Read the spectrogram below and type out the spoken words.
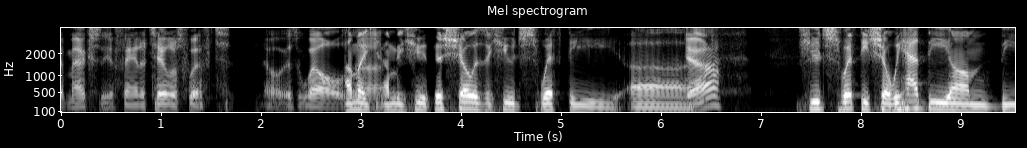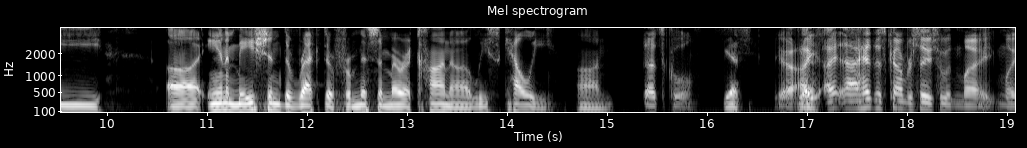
am actually a fan of Taylor Swift. You know, as well. i'm a Uh, am a huge this show is a huge swifty uh yeah. huge swifty show we had the um the uh animation director for miss americana elyse kelly on That's cool. Yes Yeah, Yes. I, I, I had this conversation with my my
